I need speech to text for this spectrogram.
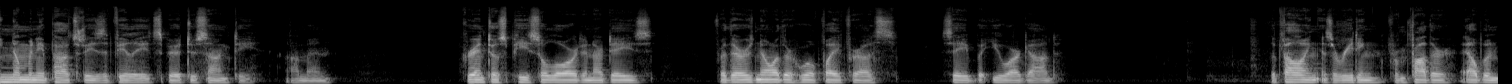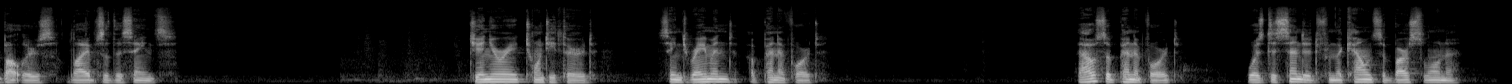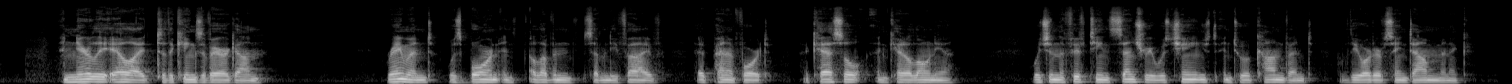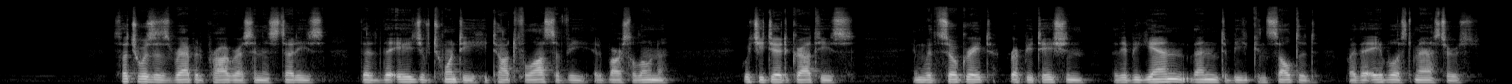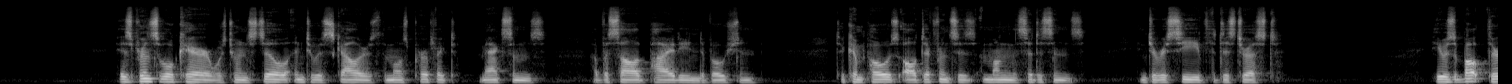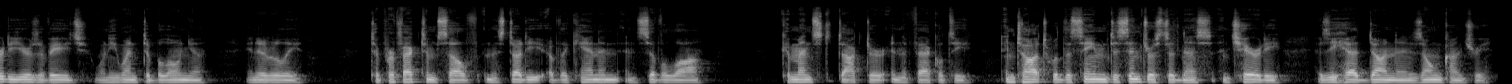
In nomine Patris et Filii et Spiritus Sancti. Amen. Grant us peace, O Lord, in our days, for there is no other who will fight for us, save but you, our God. The following is a reading from Father Alban Butler's Lives of the Saints. January 23rd, Saint Raymund of Pennafort. The house of Pennafort was descended from the Counts of Barcelona and nearly allied to the kings of Aragon. Raymund was born in 1175 at Pennafort, a castle in Catalonia, which in the 15th century was changed into a convent of the Order of St. Dominic. Such was his rapid progress in his studies that at the age of twenty he taught philosophy at Barcelona, which he did gratis, and with so great reputation that he began then to be consulted by the ablest masters. His principal care was to instill into his scholars the most perfect maxims of a solid piety and devotion, to compose all differences among the citizens, and to receive the distressed. He was about thirty years of age when he went to Bologna in Italy to perfect himself in the study of the canon and civil law, commenced doctor in the faculty, and taught with the same disinterestedness and charity as he had done in his own country.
